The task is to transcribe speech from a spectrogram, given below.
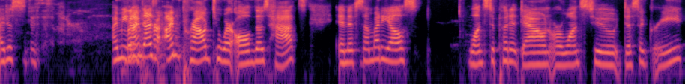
I just it just doesn't matter. I mean, I'm, pr- I'm proud to wear all of those hats. And if somebody else wants to put it down or wants to disagree,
